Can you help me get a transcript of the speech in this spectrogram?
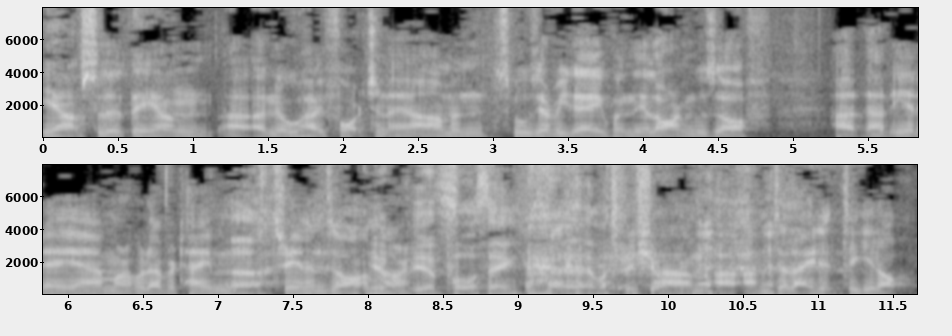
Yeah, absolutely. And I know how fortunate I am. And I suppose every day when the alarm goes off, at, at 8 a.m. or whatever time uh, training's on. Yeah, or, yeah poor thing. yeah, that must be shocking. Um, I, am delighted to get up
